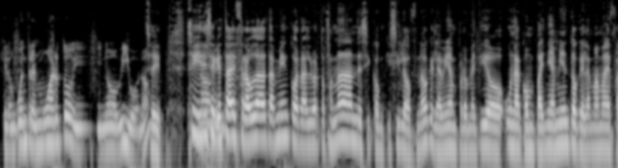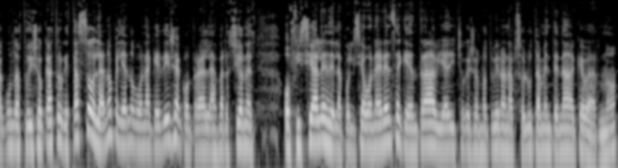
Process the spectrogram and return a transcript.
que lo encuentren muerto y, y no vivo, ¿no? Sí, sí Nada dice que está defraudada también con Alberto Fernández y con Kisilov, ¿no? Que le habían prometido un acompañamiento que la mamá de Facundo Astudillo Castro, que está sola, ¿no? Peleando con una querella contra las versiones oficiales de la policía bonaerense, que de entrada había dicho que ellos no tuvieron absolutamente nada que ver, ¿no?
